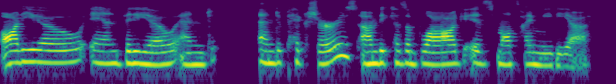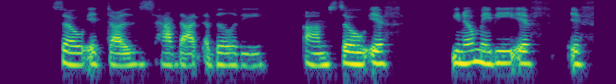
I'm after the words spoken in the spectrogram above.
audio and video and and pictures um, because a blog is multimedia. So it does have that ability um, so if you know maybe if if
